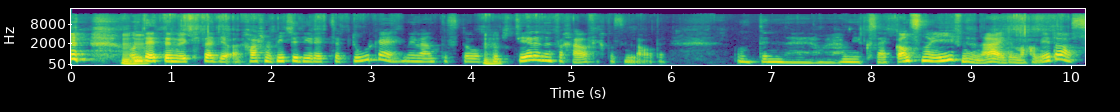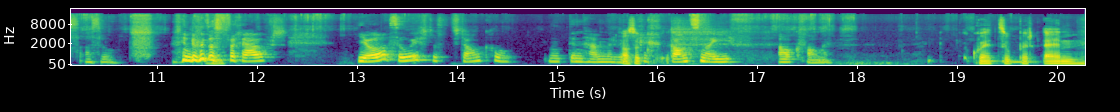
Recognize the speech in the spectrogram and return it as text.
mhm. Und hat dann wirklich gesagt, ja, kannst du mir bitte die Rezeptur geben? Wir wollen das hier mhm. produzieren, dann verkaufe ich das im Laden. Und dann äh, haben wir gesagt, ganz naiv, nein, dann machen wir das. Also, wenn du das mhm. verkaufst, ja, so ist das zustande gekommen. Und dann haben wir also wirklich ganz naiv angefangen. Gut, super. Ähm,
